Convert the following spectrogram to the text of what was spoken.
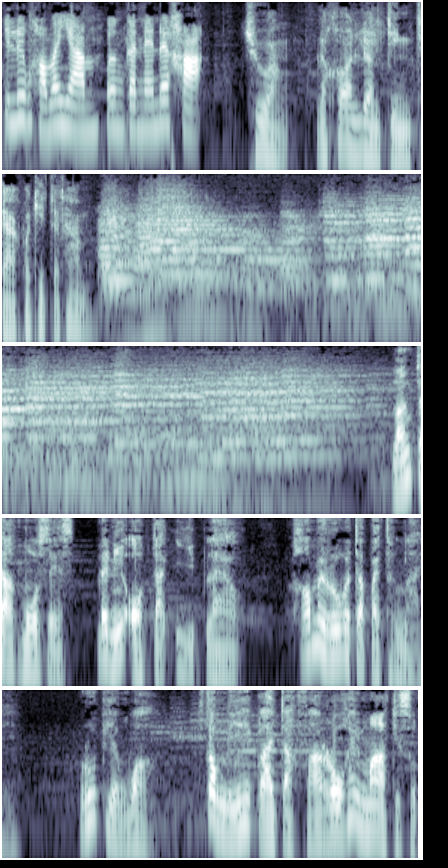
อย่าลืมเขามายามเบิงกันแน่นด้วยค่ะ ช่วงละครเรื่องจริงจากพระคิดจะทำหลังจากโมเสสได้หนีออกจากอียิปต์แล้ว เขาไม่รู้ว่าจะไปทางไหน รู้เพียงว่าต้องหนีให้ไกลจากฟาโรห์ให้มากที่สุด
